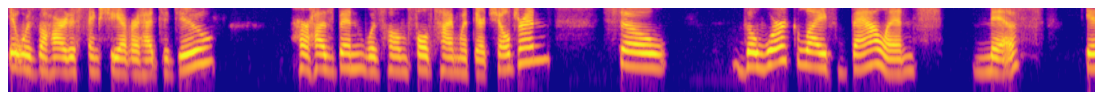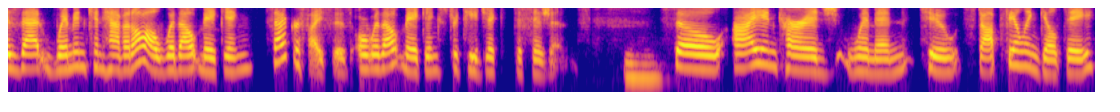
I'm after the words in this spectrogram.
It was the hardest thing she ever had to do. Her husband was home full time with their children. So the work life balance myth is that women can have it all without making sacrifices or without making strategic decisions. Mm-hmm. So I encourage women to stop feeling guilty,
